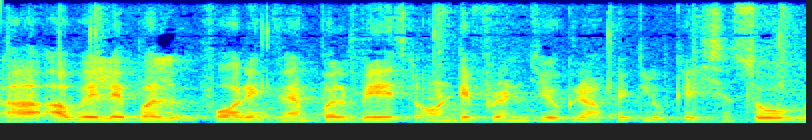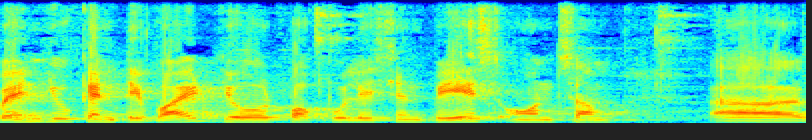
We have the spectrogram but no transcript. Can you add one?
uh, available for example based on different geographic locations. So when you can divide your population based on some uh,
